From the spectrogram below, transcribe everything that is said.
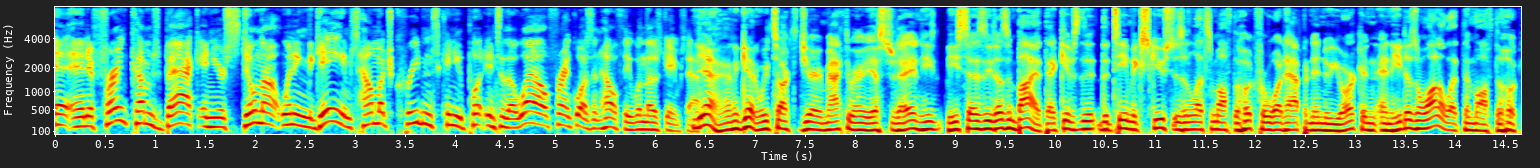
And if Frank comes back and you're still not winning the games, how much credence can you put into the well? Frank wasn't healthy when those games happened. Yeah, and again, we talked to Gerry McNamara yesterday, and he he says he doesn't buy it. That gives the, the team excuses and lets them off the hook for what happened in New York, and, and he doesn't want to let them off the hook.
